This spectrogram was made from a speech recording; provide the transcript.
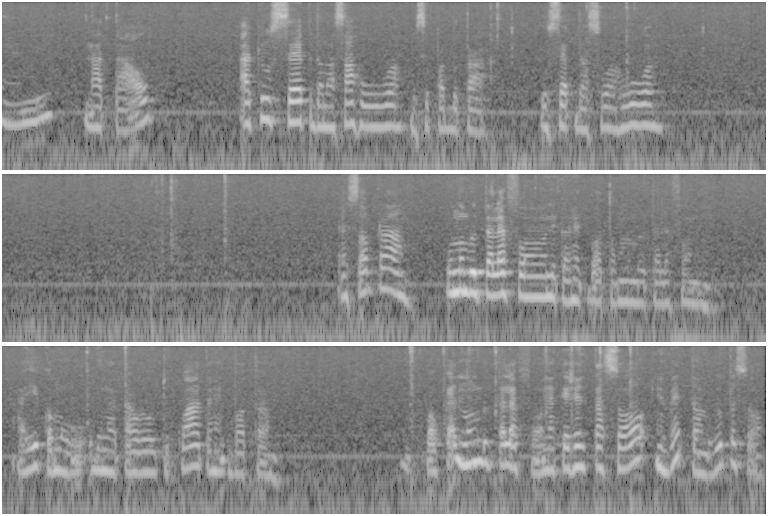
M, Natal. Aqui o CEP da nossa rua, você pode botar o CEP da sua rua. É só para o número de telefone, que a gente bota um número de telefone. Aí, como o de Natal é 84, a gente bota qualquer número de telefone, é que a gente tá só inventando, viu, pessoal?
